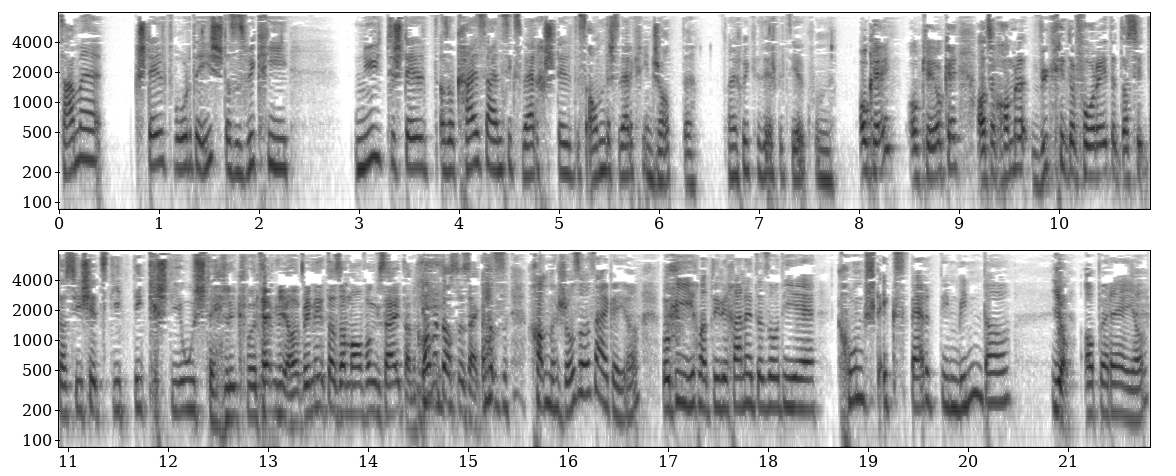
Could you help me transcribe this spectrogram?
zusammengestellt worden ist, dass es wirklich nichts stellt, also kein einziges Werk stellt ein anderes Werk in Schatten. Das habe ich wirklich sehr speziell gefunden. Okay, okay, okay. Also kann man wirklich davor reden, dass das ist jetzt die dickste Ausstellung von dem Jahr, wenn ich das am Anfang gesagt habe. Kann man das so sagen? Also, kann man schon so sagen, ja. Wobei ich natürlich auch nicht so die Kunstexpertin bin da. Ja. Aber äh, ja.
